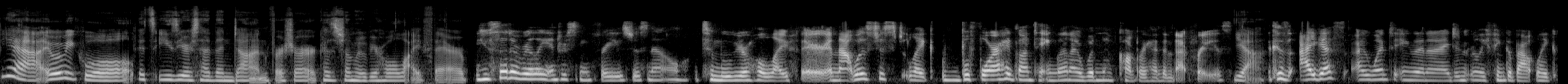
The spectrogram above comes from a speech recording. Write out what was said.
Yeah, it would be cool. It's easier said than done for sure because you'll move your whole life there. You said a really interesting phrase just now to move your whole life there. And that was just like before I had gone to England, I wouldn't have comprehended that phrase. Yeah. Because I guess I went to England and I didn't really think about like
